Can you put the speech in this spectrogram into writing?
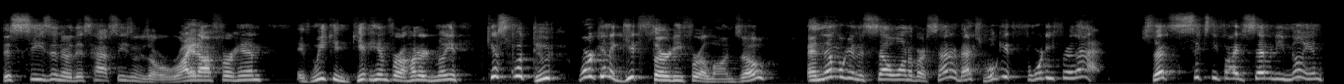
this season or this half season is a write off for him. If we can get him for 100 million, guess what, dude? We're going to get 30 for Alonso and then we're going to sell one of our center backs. We'll get 40 for that. So that's 65 70 million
